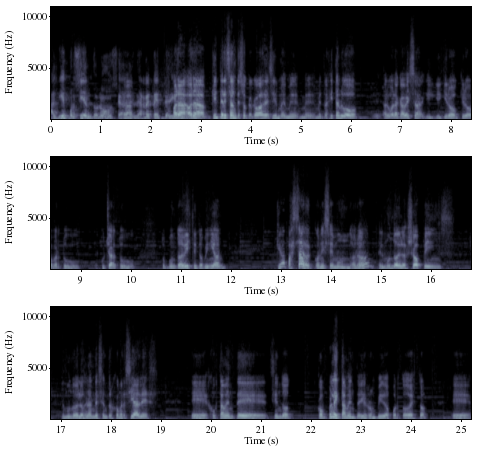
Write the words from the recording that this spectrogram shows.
al 10%, ¿no? O sea, de repente... Ahora, ahora, qué interesante eso que acabas de decir, me, trajiste algo algo a la cabeza y que quiero, quiero ver tu, escuchar tu, tu punto de vista y tu opinión. ¿Qué va a pasar con ese mundo, no? El mundo de los shoppings, el mundo de los grandes centros comerciales, eh, justamente siendo completamente disrumpidos por todo esto. Eh,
